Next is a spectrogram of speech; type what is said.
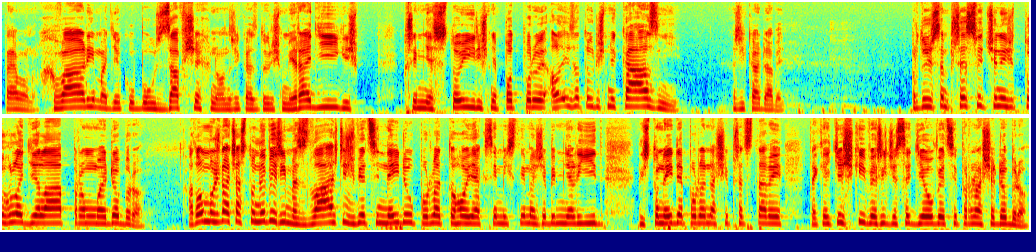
To je ono. Chválím a děkuji Bohu za všechno. On říká za to, když mi radí, když při mě stojí, když mě podporuje, ale i za to, když mě kázní, říká David. Protože jsem přesvědčený, že tohle dělá pro moje dobro. A to možná často nevěříme, zvlášť když věci nejdou podle toho, jak si myslíme, že by měly jít. Když to nejde podle naší představy, tak je těžké věřit, že se dějou věci pro naše dobro.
